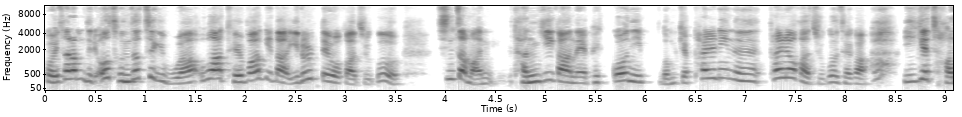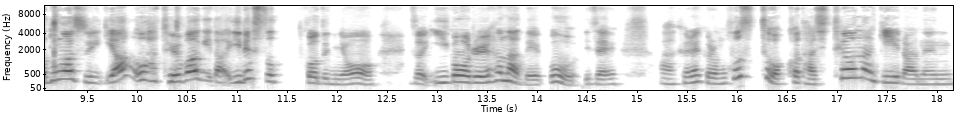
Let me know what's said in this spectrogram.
거의 사람들이 어 전자책이 뭐야? 우와 대박이다 이럴 때여가지고 진짜 많이 단기간에 100권이 넘게 팔리는 팔려가지고 제가 이게 자동화 수익이야? 와 대박이다 이랬었거든요. 그래서 이거를 하나 내고 이제 아 그래 그럼 host worker 다시 태어나기라는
